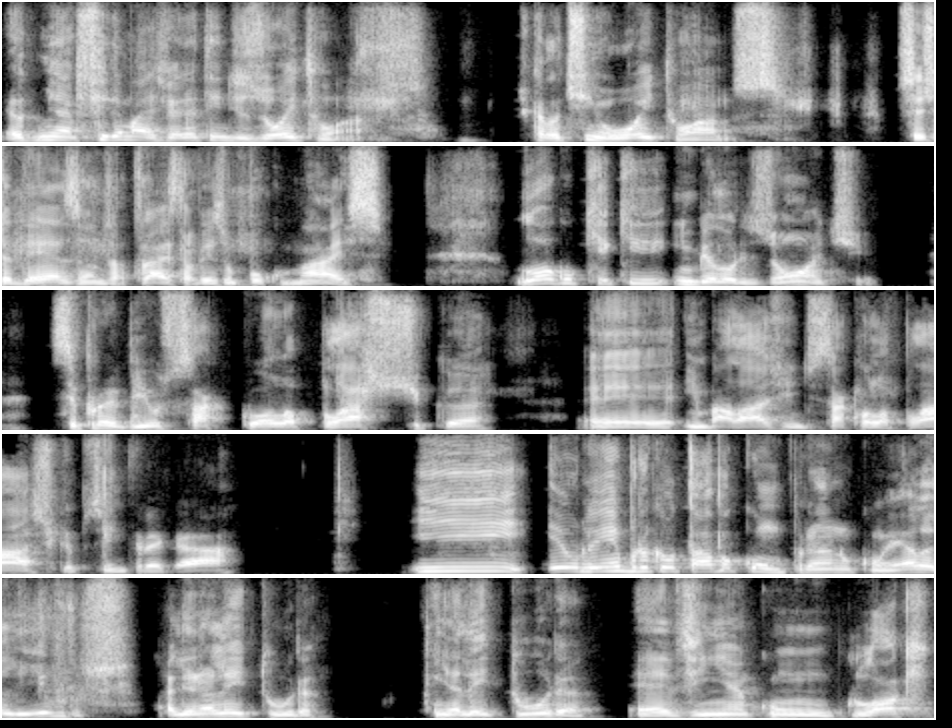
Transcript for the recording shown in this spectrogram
Eu, minha filha mais velha tem 18 anos. Acho que ela tinha 8 anos, ou seja, 10 anos atrás, talvez um pouco mais. Logo que aqui em Belo Horizonte se proibiu sacola plástica, é, embalagem de sacola plástica para você entregar. E eu lembro que eu estava comprando com ela livros ali na leitura. E a leitura é, vinha com, que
